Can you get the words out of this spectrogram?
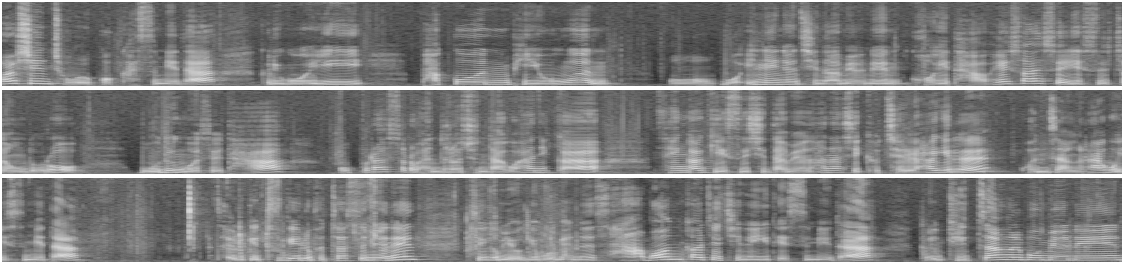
훨씬 좋을 것 같습니다. 그리고 이 바꾼 비용은 어, 뭐 1, 2년 지나면은 거의 다 회수할 수 있을 정도로 모든 것을 다 어, 플러스로 만들어 준다고 하니까 생각이 있으시다면 하나씩 교체를 하기를 권장을 하고 있습니다. 자, 이렇게 두 개를 붙였으면은 지금 여기 보면은 4번까지 진행이 됐습니다. 그럼 뒷장을 보면은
